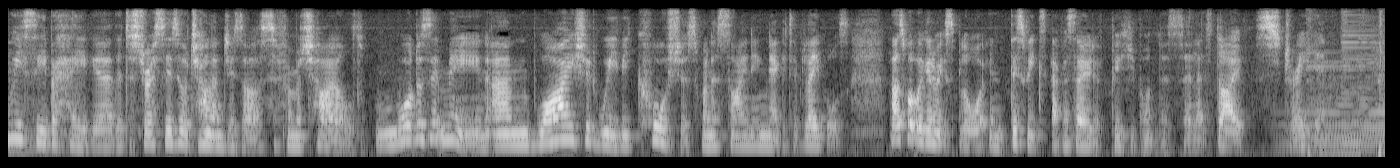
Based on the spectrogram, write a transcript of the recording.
we see behaviour that distresses or challenges us from a child, what does it mean and why should we be cautious when assigning negative labels? That's what we're going to explore in this week's episode of Pooky Ponders, so let's dive straight in.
